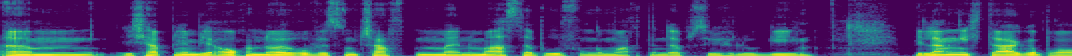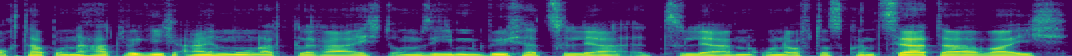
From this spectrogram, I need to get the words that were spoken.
Ähm, ich habe nämlich auch in Neurowissenschaften meine Masterprüfung gemacht in der Psychologie, wie lange ich da gebraucht habe. Und da hat wirklich ein Monat gereicht, um sieben Bücher zu, lehr zu lernen. Und auf das Konzert da war ich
